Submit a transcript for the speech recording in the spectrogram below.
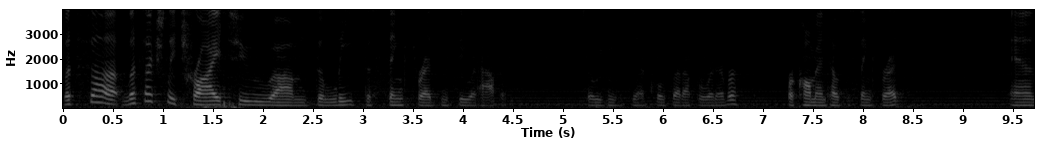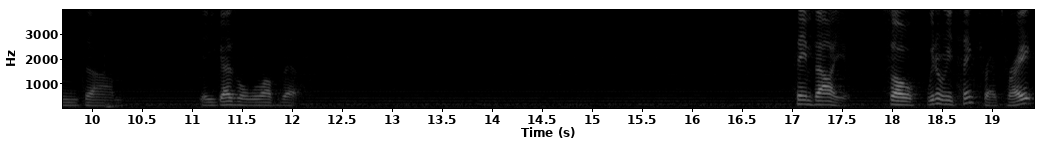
let's, uh, let's actually try to um, delete the sync threads and see what happens. So we can yeah, close that up or whatever, or comment out the sync threads. And um, yeah, you guys will love this. Same value. So we don't need sync threads, right?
